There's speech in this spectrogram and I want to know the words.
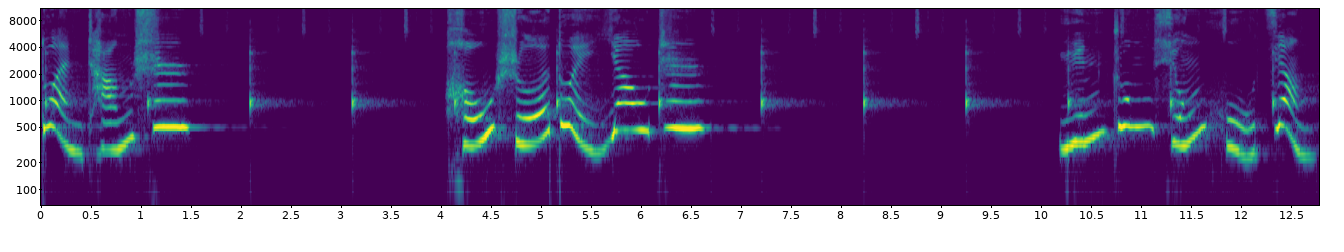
断肠诗，喉舌对腰肢。云中雄虎将，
